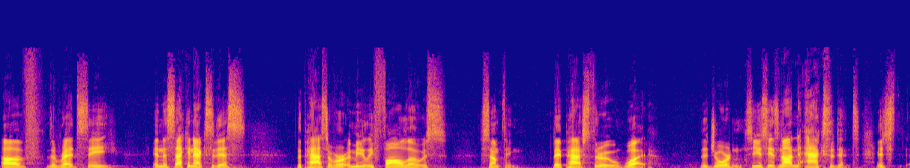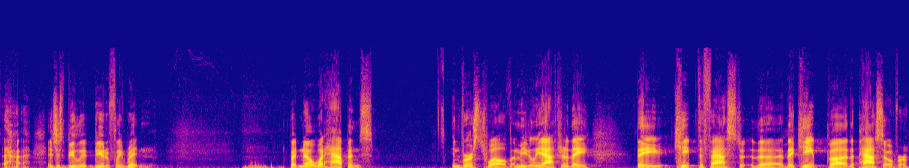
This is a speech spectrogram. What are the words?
of the Red Sea. In the second Exodus, the Passover immediately follows something they pass through what? The Jordan. So you see, it's not an accident, it's, it's just beautifully written. But note what happens in verse 12, immediately after they, they keep the fast, the, they keep uh, the Passover,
